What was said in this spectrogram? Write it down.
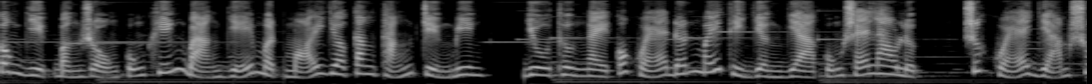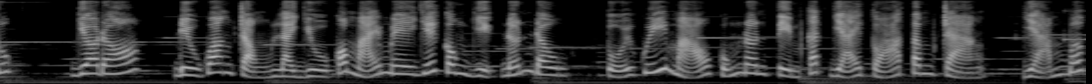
Công việc bận rộn cũng khiến bạn dễ mệt mỏi do căng thẳng triền miên. Dù thường ngày có khỏe đến mấy thì dần già cũng sẽ lao lực, sức khỏe giảm sút. Do đó, điều quan trọng là dù có mãi mê với công việc đến đâu, tuổi quý mão cũng nên tìm cách giải tỏa tâm trạng, giảm bớt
